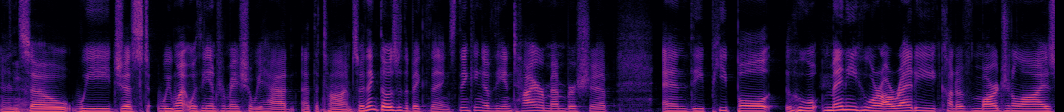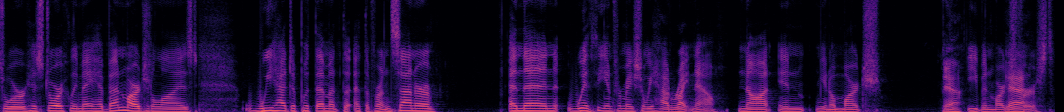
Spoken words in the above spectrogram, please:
And so we just we went with the information we had at the time. So I think those are the big things. Thinking of the entire membership and the people who many who are already kind of marginalized or historically may have been marginalized we had to put them at the at the front and center. And then with the information we had right now, not in you know March, Yeah. even March Yeah. first.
